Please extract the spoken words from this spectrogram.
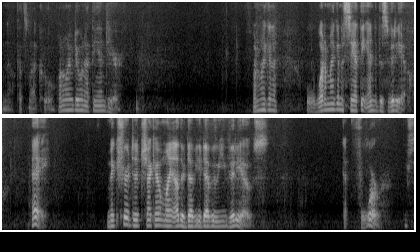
No, that's not cool. What am I doing at the end here? What am I gonna what am I gonna say at the end of this video? Hey, make sure to check out my other WWE videos. Got four. There's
